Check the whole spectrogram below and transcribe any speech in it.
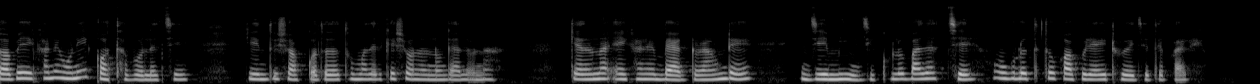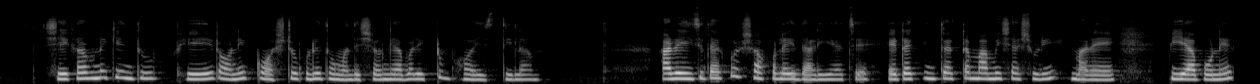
তবে এখানে অনেক কথা বলেছি। কিন্তু সব কথা তো তোমাদেরকে শোনানো গেল না। কেননা এখানে ব্যাকগ্রাউন্ডে যে মিউজিকগুলো বাজাচ্ছে, ওগুলোতে তো কপিরাইট হয়ে যেতে পারে। সেই কারণে কিন্তু ফের অনেক কষ্ট করে তোমাদের সঙ্গে আবার একটু ভয়েস দিলাম। আর এই যে দেখো, সকলেই দাঁড়িয়ে আছে। এটা কিন্তু একটা মামি শাশুড়ি মানে পিয়া বোনের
